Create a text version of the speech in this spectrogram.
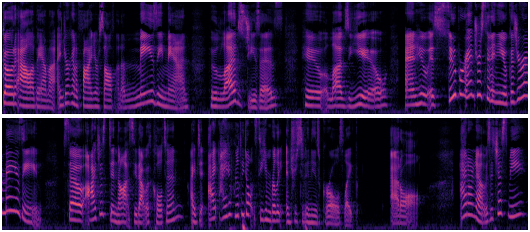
go to Alabama, and you're going to find yourself an amazing man who loves Jesus, who loves you, and who is super interested in you because you're amazing. So I just did not see that with Colton. I did I, I really don't see him really interested in these girls like at all. I don't know. Is it just me?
